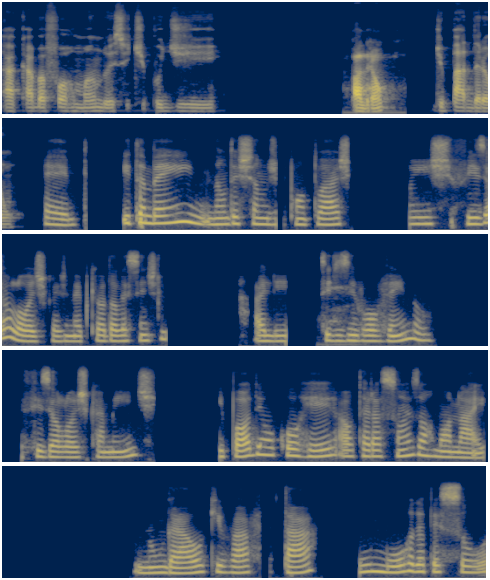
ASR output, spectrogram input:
acaba formando esse tipo de Padrão. de padrão. É. E também, não deixando de pontuar as questões fisiológicas, né? Porque o adolescente ali se desenvolvendo fisiologicamente e podem ocorrer alterações hormonais num grau que vai afetar o humor da pessoa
